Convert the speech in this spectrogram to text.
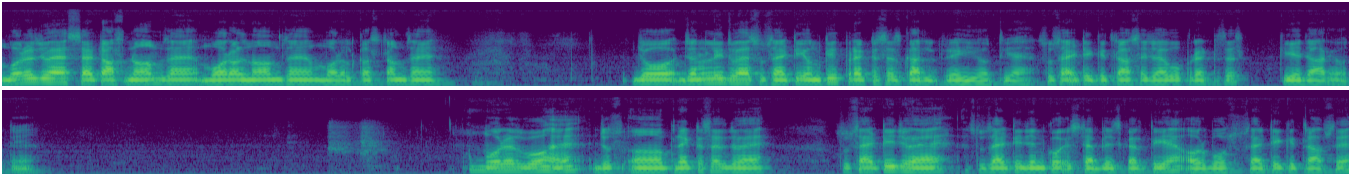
मोरल जो है सेट ऑफ़ नॉर्म्स हैं मॉरल नॉर्म्स हैं मॉरल कस्टम्स हैं जो जनरली जो है सोसाइटी उनकी प्रैक्टिस कर रही होती है। सोसाइटी की तरफ़ से जो है वो प्रैक्टिस किए जा रहे होते हैं। मॉरल वो हैं जो प्रैक्टिस जो है सोसाइटी जो है सोसाइटी जिनको इस्टेब्लिश करती है और वो सोसाइटी की तरफ़ से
